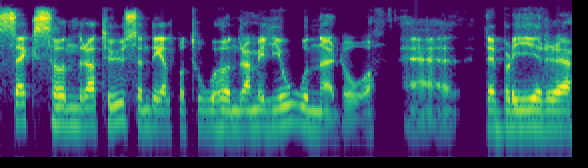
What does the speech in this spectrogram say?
600 000 delt på 200 miljoner då. Eh, det blir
